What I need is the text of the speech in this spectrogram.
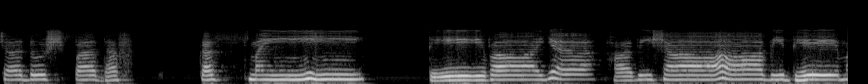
चतुष्पदः कस्मै। देवाय हविषा विधेम।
